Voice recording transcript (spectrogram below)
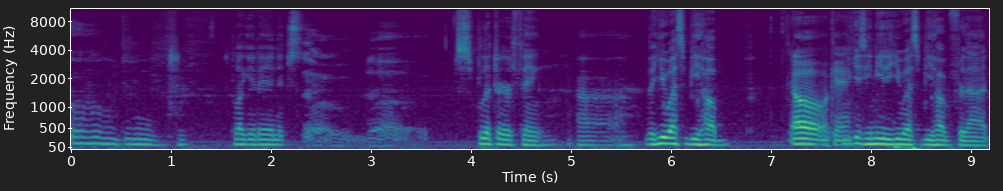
Oh, plug it in. It's uh, uh, splitter thing. Uh, the USB hub Oh, okay. because you need a USB hub for that.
